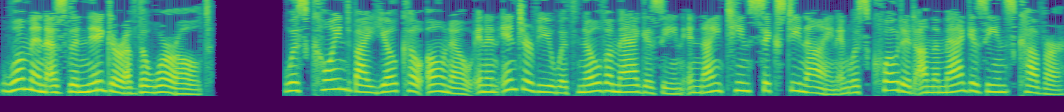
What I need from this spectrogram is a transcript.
"'Woman is the nigger of the world' was coined by Yoko Ono in an interview with Nova magazine in 1969 and was quoted on the magazine's cover.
